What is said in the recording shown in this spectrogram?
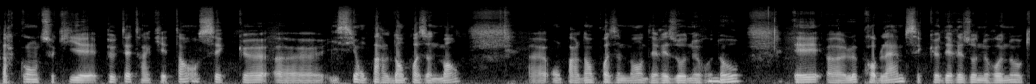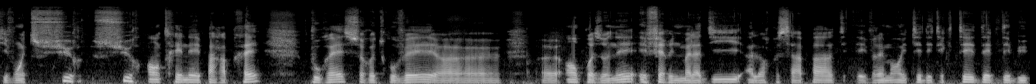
Par contre, ce qui est peut-être inquiétant, c'est que euh, ici, on parle d'empoisonnement. Euh, on parle d'empoisonnement des réseaux neuronaux et euh, le problème c'est que des réseaux neuronaux qui vont être sur surentraînés par après pourraient se retrouver euh, empoisonnés et faire une maladie alors que ça n'a pas vraiment été détecté dès le début.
